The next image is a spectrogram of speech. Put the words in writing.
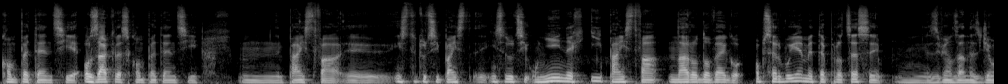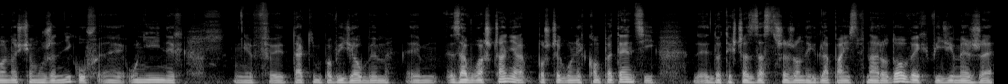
kompetencje, o zakres kompetencji mm, państwa, y, instytucji, państw, instytucji unijnych i państwa narodowego. Obserwujemy te procesy mm, związane z działalnością urzędników y, unijnych w takim powiedziałbym zawłaszczania poszczególnych kompetencji y, dotychczas zastrzeżonych dla państw narodowych. Widzimy, że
